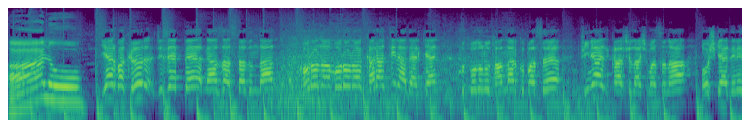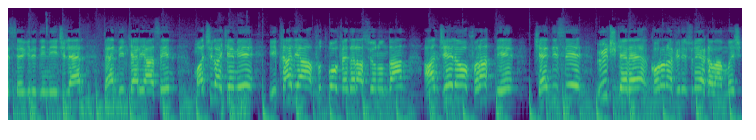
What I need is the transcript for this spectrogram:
Alo. Diyarbakır Cizeppe Meazza stadından korona morona karantina derken futbolun utanlar kupası final karşılaşmasına hoş geldiniz sevgili dinleyiciler. Ben Dilker Yasin. Maçın hakemi İtalya Futbol Federasyonu'ndan Angelo Fratti. Kendisi 3 kere koronavirüsüne yakalanmış.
